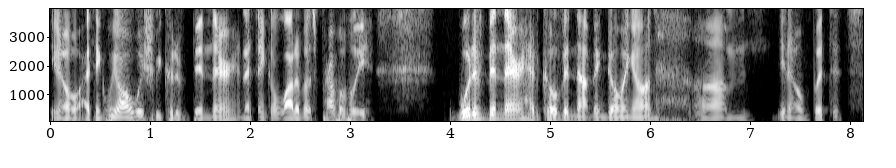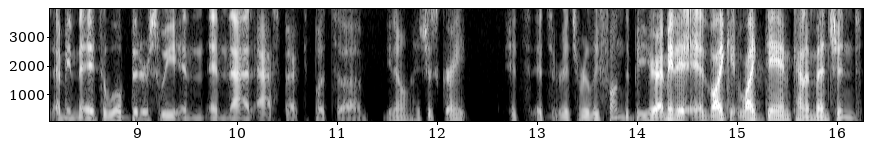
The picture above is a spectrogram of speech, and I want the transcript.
you know, I think we all wish we could have been there, and I think a lot of us probably would have been there had COVID not been going on. Um, you know, but it's I mean, it's a little bittersweet in in that aspect, but uh, you know, it's just great. It's it's it's really fun to be here. I mean, it, it, like like Dan kind of mentioned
